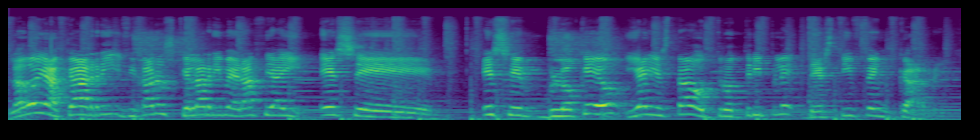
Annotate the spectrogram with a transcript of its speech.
la doy a Carry. Fijaros que la River hace ahí ese, ese bloqueo y ahí está otro triple de Stephen Curry.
